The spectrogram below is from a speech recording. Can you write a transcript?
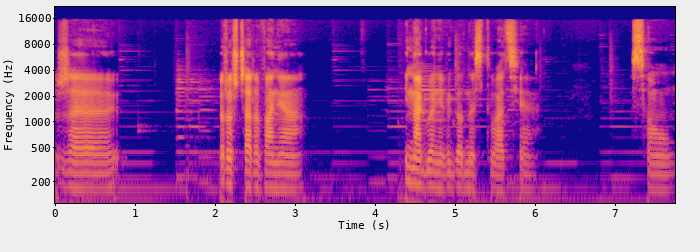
że rozczarowania i nagłe niewygodne sytuacje są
